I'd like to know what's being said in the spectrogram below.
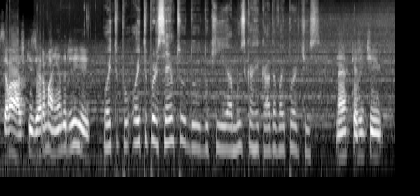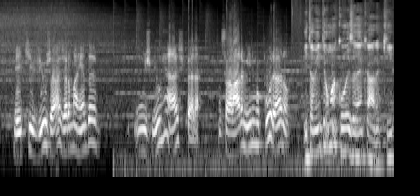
sei lá, acho que gera uma renda de. 8%, 8 do, do que a música arrecada vai pro artista. Né? Que a gente meio que viu já, gera uma renda uns mil reais, cara. Um salário mínimo por ano. E também tem uma coisa, né, cara, que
